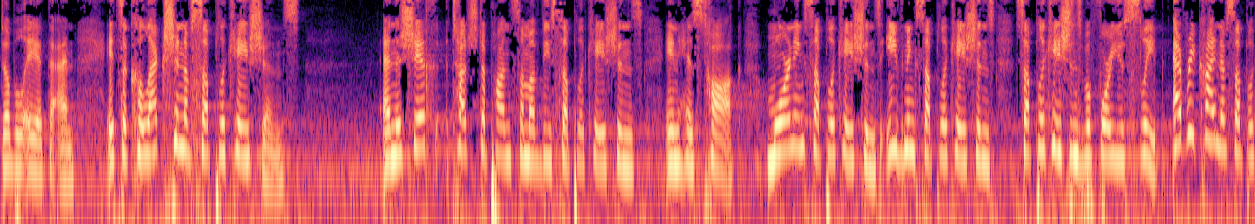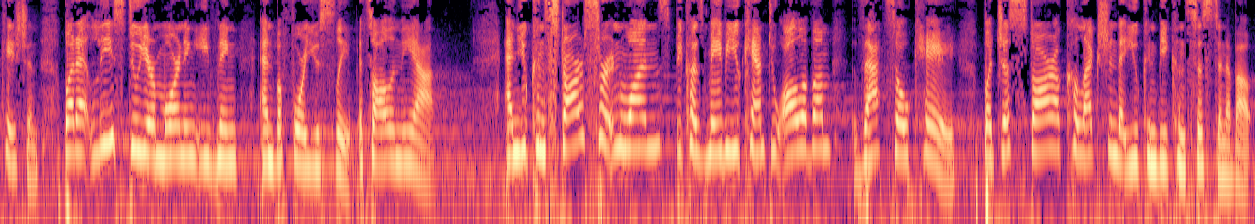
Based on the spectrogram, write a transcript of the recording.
double A at the end. It's a collection of supplications and the Sheikh touched upon some of these supplications in his talk. Morning supplications, evening supplications, supplications before you sleep. Every kind of supplication. But at least do your morning, evening, and before you sleep. It's all in the app. And you can star certain ones because maybe you can't do all of them. That's okay. But just star a collection that you can be consistent about.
